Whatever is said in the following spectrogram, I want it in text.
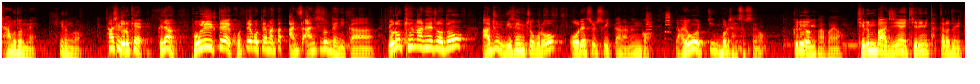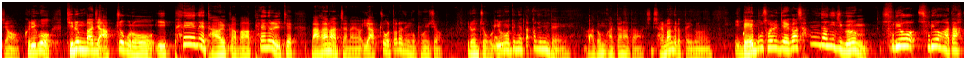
다 묻었네. 이런 거. 사실 이렇게 그냥 보일 때 그때 그때만 딱 안 안 씻어도 되니까 요렇게만 해줘도 아주 위생적으로 오래 쓸 수 있다라는 거. 야, 지금 머리 잘 썼어요. 그리고 여기 봐봐요. 기름 바지에 기름이 다 떨어져 있죠. 그리고 기름 바지 앞쪽으로 이 팬에 닿을까봐 팬을 이렇게 막아놨잖아요. 이 앞쪽으로 떨어진 거 보이죠? 이런 쪽으로 이런 것도 그냥 닦아주면 돼. 아 너무 간단하다. 진짜 잘 만들었다 이거는. 이 내부 설계가 상당히 지금 수려 수려하다.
